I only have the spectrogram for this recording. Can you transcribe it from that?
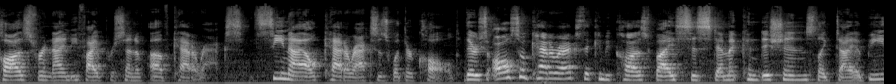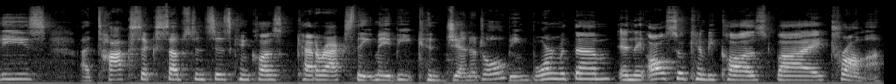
cause for 95% of, of cataracts. Senile cataracts is what they're called. There's also cataracts that can be caused by systemic conditions like diabetes. Uh, toxic substances can cause cataracts. They may be congenital, being born with them, and they also can be caused by trauma.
